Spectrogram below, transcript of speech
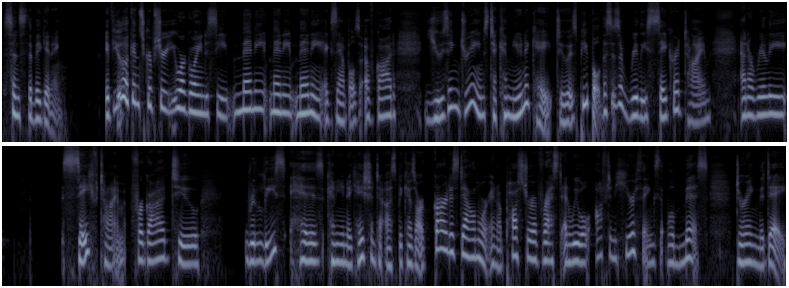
since the beginning. If you look in scripture, you are going to see many, many, many examples of God using dreams to communicate to his people. This is a really sacred time and a really safe time for God to release his communication to us because our guard is down, we're in a posture of rest, and we will often hear things that we'll miss during the day.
